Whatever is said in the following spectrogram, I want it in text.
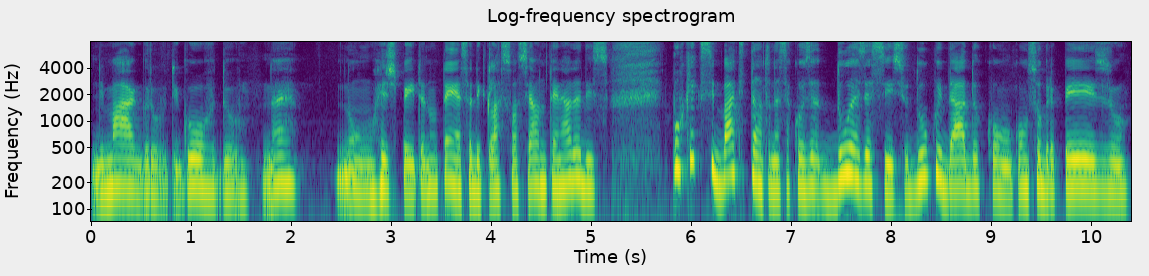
De magro, de gordo, né? Não respeita, não tem essa de classe social, não tem nada disso. Por que, que se bate tanto nessa coisa do exercício, do cuidado com, com o sobrepeso?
